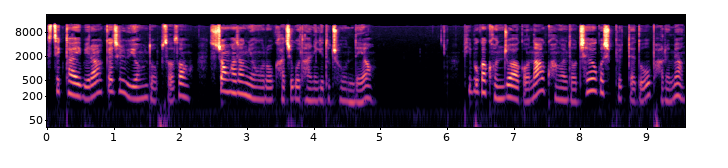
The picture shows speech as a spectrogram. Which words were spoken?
스틱 타입이라 깨질 위험도 없어서 수정 화장용으로 가지고 다니기도 좋은데요. 피부가 건조하거나 광을 더 채우고 싶을 때도 바르면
